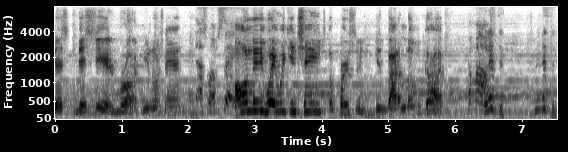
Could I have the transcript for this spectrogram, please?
that's that's shared abroad. You know what I'm saying? That's what I'm saying. Only way we can change a person is by the love of God. Come on. listen, listen.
